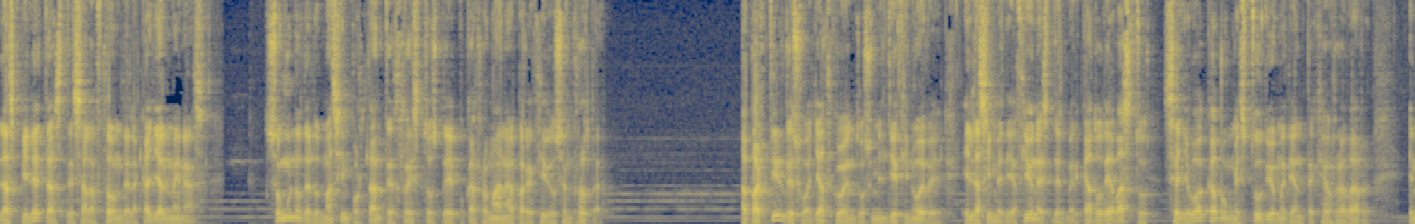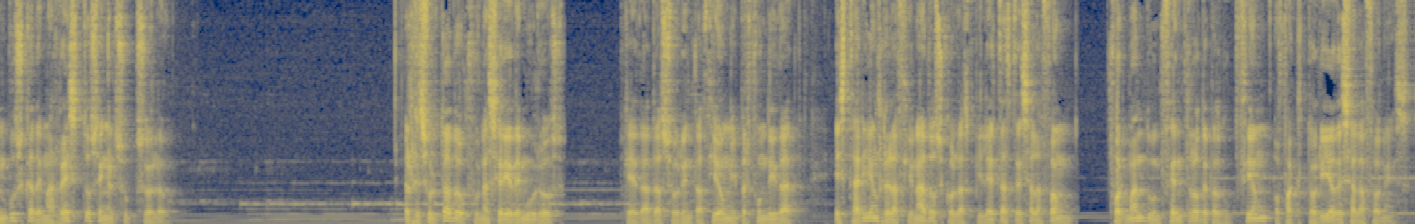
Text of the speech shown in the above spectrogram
Las piletas de Salazón de la calle Almenas son uno de los más importantes restos de época romana aparecidos en Rota. A partir de su hallazgo en 2019, en las inmediaciones del mercado de Abasto, se llevó a cabo un estudio mediante georradar en busca de más restos en el subsuelo. El resultado fue una serie de muros que, dada su orientación y profundidad, estarían relacionados con las piletas de Salazón, formando un centro de producción o factoría de salazones.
